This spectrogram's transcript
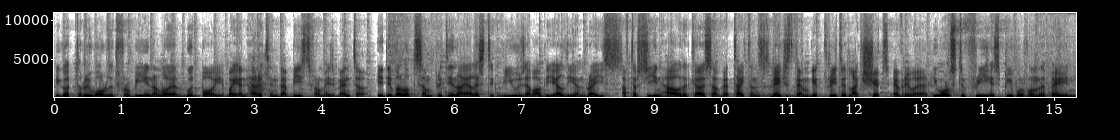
he got rewarded for being a loyal good boy by inheriting the beast from his mentor. He developed some pretty nihilistic views about the Eldian race after seeing how the curse of the Titans makes them get treated like shit everywhere. He wants to free his people from the pain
